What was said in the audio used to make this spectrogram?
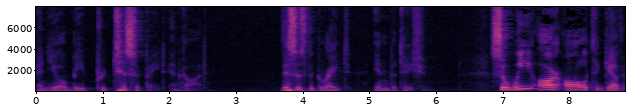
And you'll be participate in God. This is the great invitation. So we are all together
